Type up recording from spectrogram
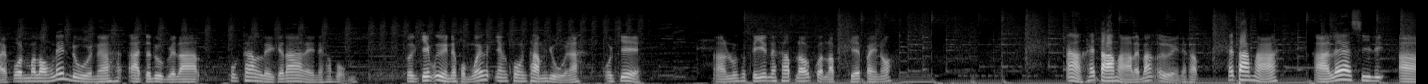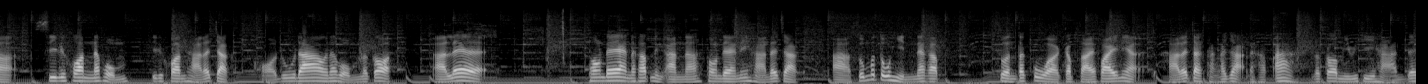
ลาย ๆ คนมาลองเล่นดูนะ อาจจะดูดเวลาพวกท่านเลยก็ได้เลยนะครับผมส่วนเกมอื่นเนี่ยผมก็ยังคงทำอยู่นะโอเคอ่าลุงสตีฟนะครับแล้วกดรับเคสไปเนาะอ่าให้ตามหาอะไรบ้างเอ่ยนะครับให้ตามหาอ่าแร่ซิลิอ่าซิลิคอนนะผมซิลิคอนหาได้จากหอดูดาวนะผมแล้วก็อ่าแร่ ทองแดงนะครับหนึ่งอันนะทองแดงนี่หาได้จากอ่าซุ้มประตูหินนะครับ ส่วนตะกั่วกับสายไฟเนี่ยหาได้จากถังขยะนะครับอ่าแล้วก็มีวิธีหาได้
